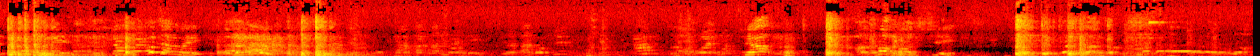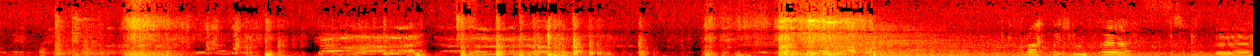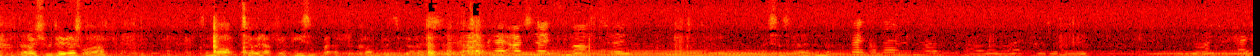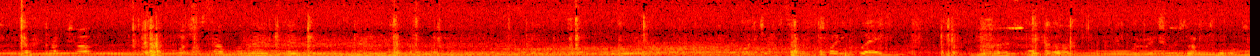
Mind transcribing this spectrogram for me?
know, should we do this one, huh? It's a Mark II, and I think these are better for copper, to be honest. Okay, okay, add your notes to Mark 2. It says it there, doesn't it? No, it's not there, isn't oh, it? Oh, alright, I don't know. Never mind, okay. Yeah. Chop, chop. Watch yourself on those two. What, Jeff, tell him 20 quid? Yes. Wait, wait, because that toolbox, mate. What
